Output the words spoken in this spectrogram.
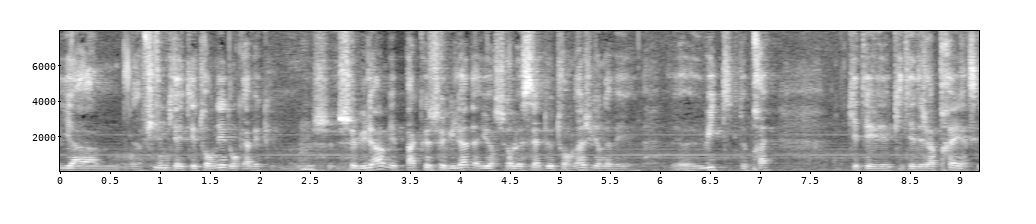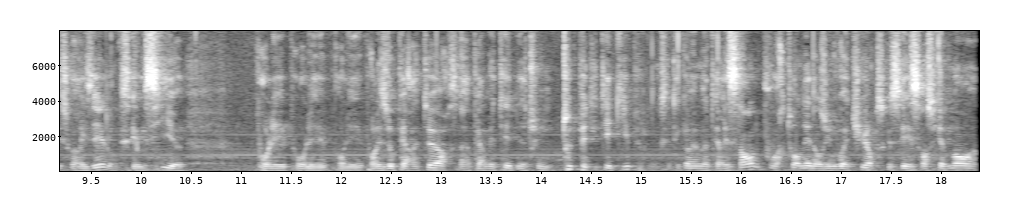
il y a un film qui a été tourné donc, avec celui-là, mais pas que celui-là. D'ailleurs, sur le set de tournage, il y en avait huit de près, qui étaient, qui étaient déjà prêts et accessoirisés. Donc c'est aussi pour les, pour les, pour les, pour les opérateurs, ça permettait d'être une toute petite équipe, donc c'était quand même intéressant de pouvoir tourner dans une voiture, parce que c'est essentiellement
